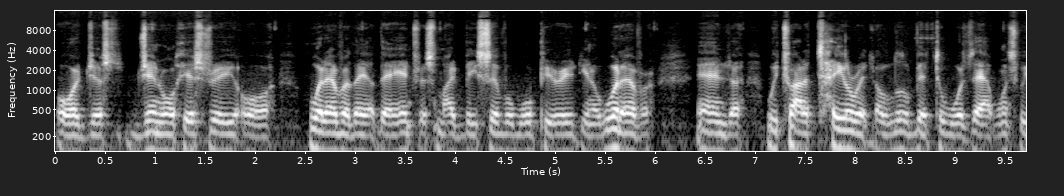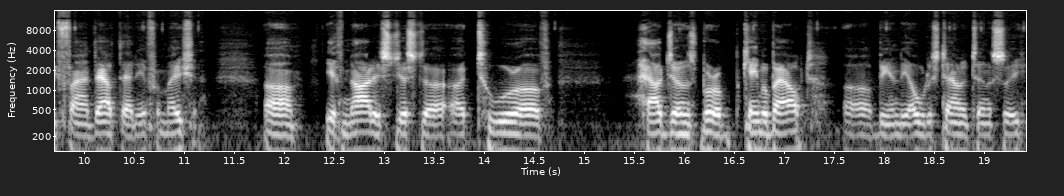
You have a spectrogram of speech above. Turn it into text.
or just general history or whatever their, their interest might be, Civil War period, you know, whatever. And uh, we try to tailor it a little bit towards that once we find out that information. Um, if not, it's just a, a tour of how Jonesborough came about, uh, being the oldest town in Tennessee,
